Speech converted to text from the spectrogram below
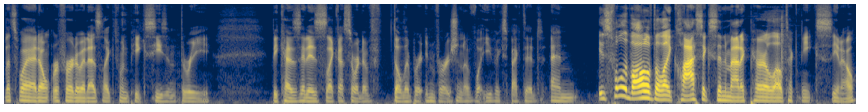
that's why I don't refer to it as like Twin Peaks season three, because it is like a sort of deliberate inversion of what you've expected, and is full of all of the like classic cinematic parallel techniques. You know,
